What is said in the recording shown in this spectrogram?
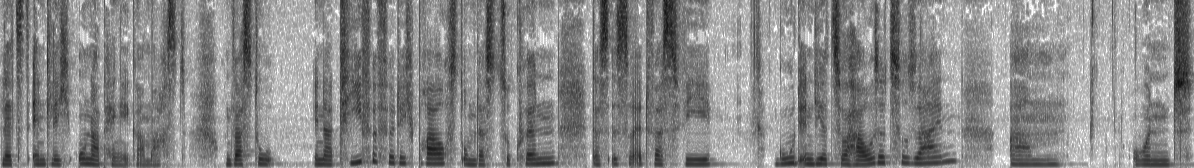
letztendlich unabhängiger machst. Und was du in der Tiefe für dich brauchst, um das zu können, das ist so etwas wie gut in dir zu Hause zu sein ähm, und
